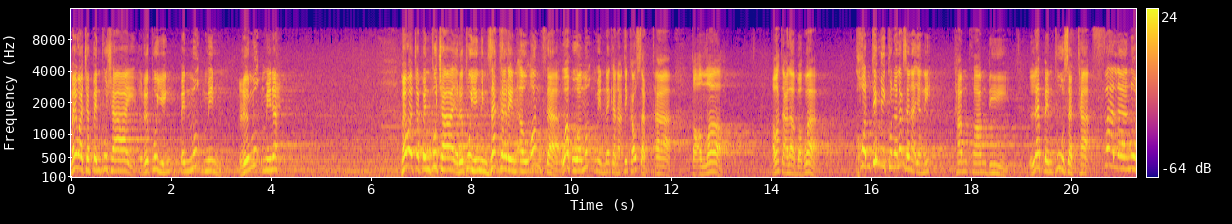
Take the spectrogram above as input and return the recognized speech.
ไม่ว่าจะเป็นผู้ชายหรือผู้หญิงเป็นมุมิน หรือมุมินะ ไม่ว่าจะเป็นผู้ชายหรือผู้หญิงมินซักรินเอาอุนซาว่าหัวมุมินในขณะที่เขาศรัทธาต่อ Allah อัลลอฮฺตาลาบอกว่า คนที่มีคุณลักษณะอย่างนี้ทำความดี และเป็นผู้ศรัทธาฟาลานุ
